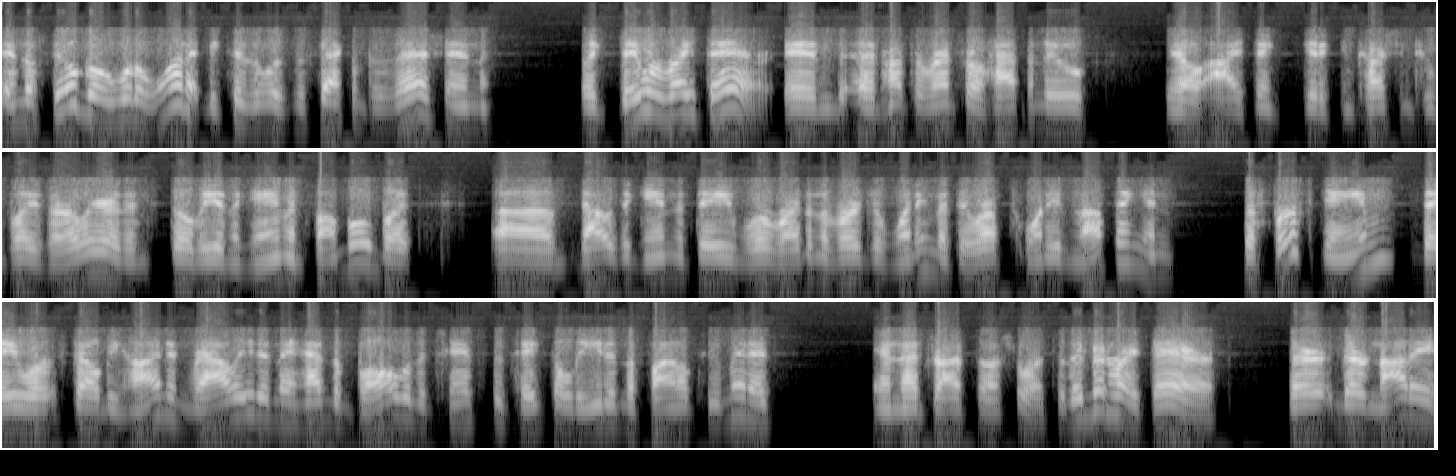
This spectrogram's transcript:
and the field goal would have won it because it was the second possession like they were right there. And and Hunter Renfrow happened to, you know, I think get a concussion two plays earlier, then still be in the game and fumble. But uh, that was a game that they were right on the verge of winning. That they were up twenty to nothing. And the first game they were fell behind and rallied, and they had the ball with a chance to take the lead in the final two minutes, and that drive fell short. So they've been right there. They're they're not a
